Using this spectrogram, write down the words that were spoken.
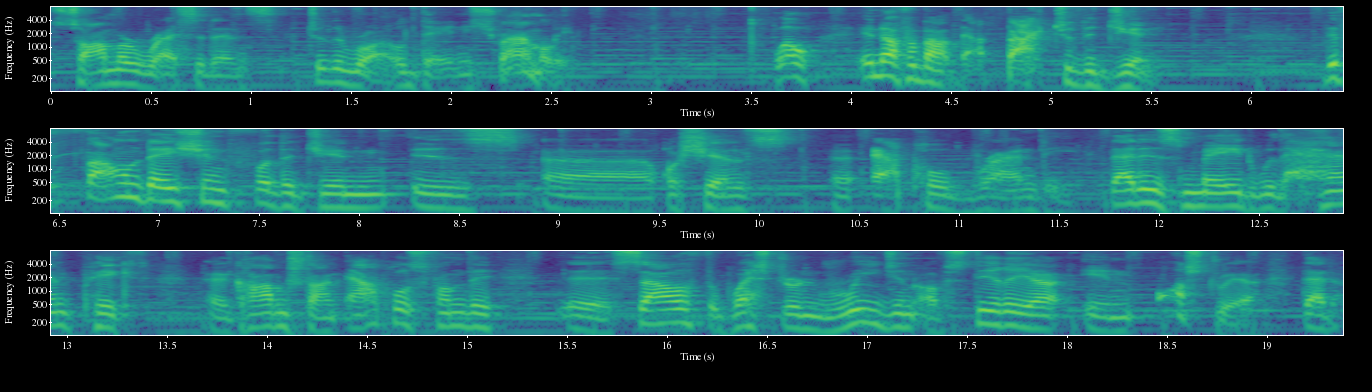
summer residence to the royal Danish family. Well, enough about that. Back to the gin. The foundation for the gin is uh, Rochelt's uh, apple brandy. That is made with hand-picked uh, Gravenstein apples from the uh, southwestern region of Styria in Austria that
